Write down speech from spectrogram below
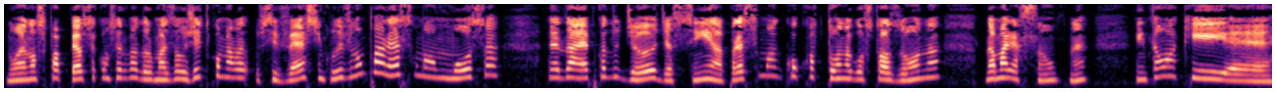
Não é nosso papel ser conservador, mas o jeito como ela se veste, inclusive, não parece uma moça é, da época do Judge, assim, ela parece uma cocotona gostosona da malhação, né? Então aqui, é,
